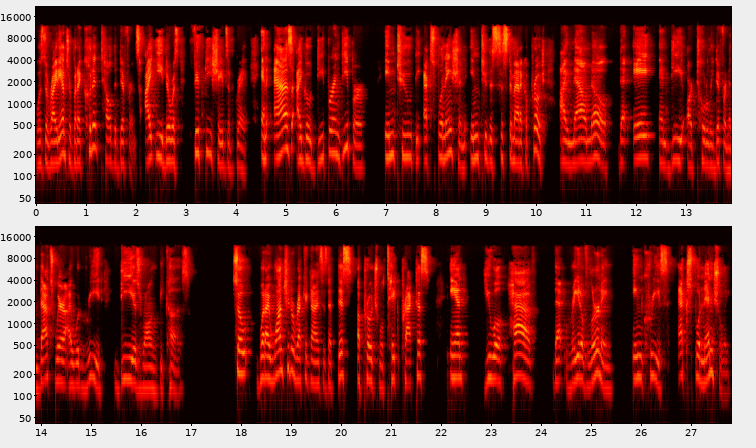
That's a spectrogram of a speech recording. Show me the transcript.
was the right answer, but I couldn't tell the difference, i.e., there was 50 shades of gray. And as I go deeper and deeper into the explanation, into the systematic approach, I now know that A and D are totally different. And that's where I would read D is wrong because. So, what I want you to recognize is that this approach will take practice and you will have that rate of learning increase exponentially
